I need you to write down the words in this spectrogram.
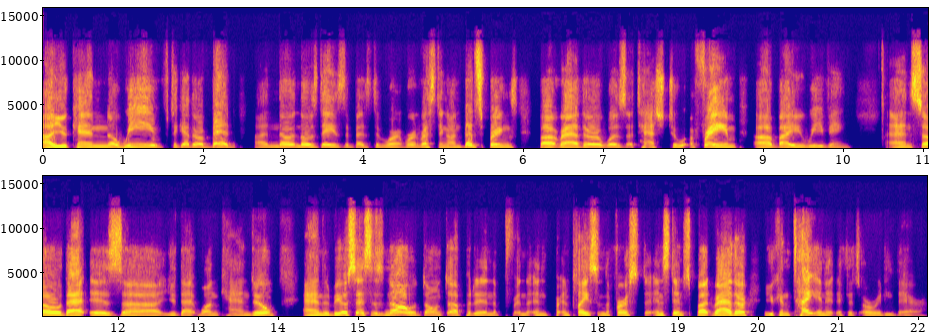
Uh, you can weave together a bed. Uh, in those days, the beds weren't, weren't resting on bed springs, but rather was attached to a frame uh, by weaving. And so that is uh, you that one can do. And the BO says no, don't uh, put it in the in, in, in place in the first instance, but rather you can tighten it if it's already there.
